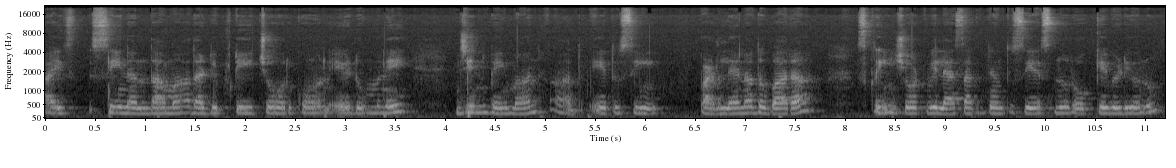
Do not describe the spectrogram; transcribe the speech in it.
ਆਈ ਸੀ ਨੰਦਾ ਮਾਂ ਦਾ ਡਿਪਟੀ, ਚੋਰ ਕੌਣ, ਇਹ ਡੁੰਮਨੇ, ਜਿਨ ਬੇਈਮਾਨ ਆਦ। ਇਹ ਤੁਸੀਂ ਪੜ ਲੈਣਾ ਦੁਬਾਰਾ ਸਕਰੀਨਸ਼ਾਟ ਵੀ ਲੈ ਸਕਦੇ ਹੋ ਤੁਸੀਂ ਇਸ ਨੂੰ ਰੋਕ ਕੇ ਵੀਡੀਓ ਨੂੰ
